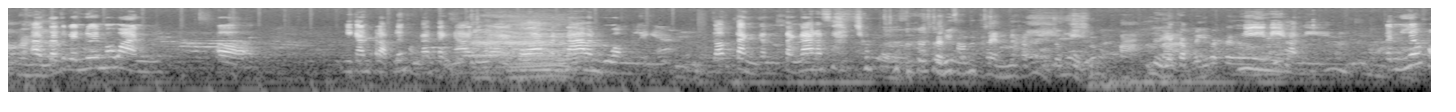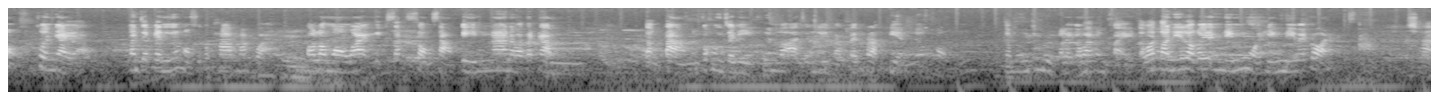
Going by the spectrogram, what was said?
ำอาจจะจะเป็นด้วยเมื่อวานเอ่อ มีการปรับเรื่องของการแต่งหน้าด้วย เพราะว่ามันหน้ามันบวมอะไรเงี้ยก็แต่งกันแต่งหน้ากันสามชั่วโมงแต่พี่ฟ้ามีแพลนไหมครับเรื่องของจมูกเรื่องของปากหรืออยากกลับอะไรอย่างเงี้ยมีมีค่ะมีเป็นเรื่องของส่วนใหญ่อะมันจะเป็นเรื่องของสุขภาพมากกว่า เพราะเรามองว่าอีกสักสองสามปีข้างหน้านวัตกรรมต่างๆ มันก็คงจะดีขึ้นเราอาจจะมีแบบไปปรับเปลี่ยนเรื่องของจมูกจมูกอะไรก็ว่ากันไป แต่ว่าตอนนี้เราก็ยังเน้นหัวเฮงนี้ไว้ก่อนใช่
